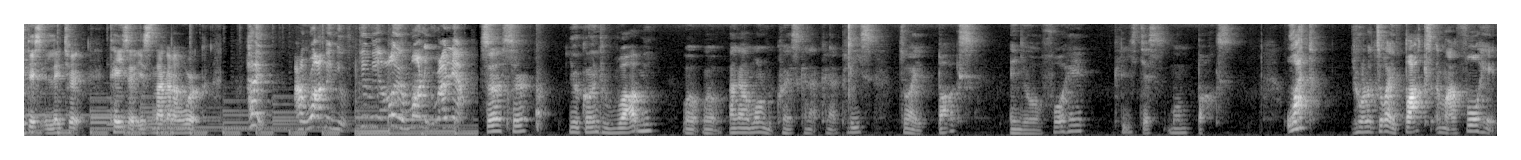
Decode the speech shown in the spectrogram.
this electric taser. It's not gonna work. Hey, I'm robbing you. Give me all your money right now. Sir, sir, you're going to rob me? Well, well, I got one request. Can I, can I please draw a box in your forehead? Please, just one box. What? You want to draw a box in my forehead?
